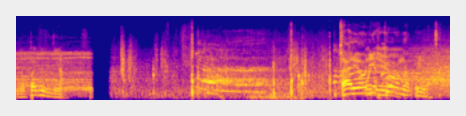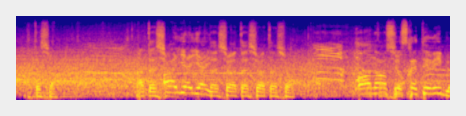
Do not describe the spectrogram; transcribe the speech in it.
Ils n'ont pas vu venir. Allez, on y retourne. oui. Attention. Attention. Aïe, aïe, aïe. Attention, attention, attention. Oh non, Attention. ce serait terrible.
